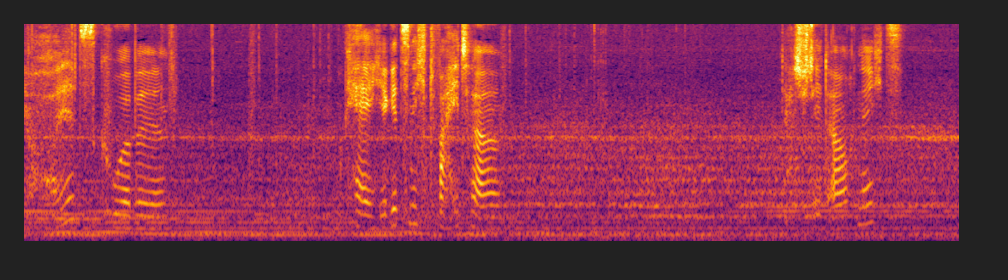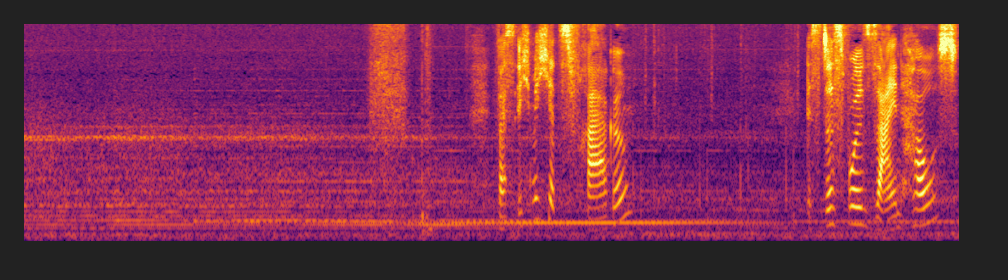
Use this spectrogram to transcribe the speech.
Eine Holzkurbel. Okay, hier geht's nicht weiter. Da steht auch nichts. Was ich mich jetzt frage, ist das wohl sein Haus?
